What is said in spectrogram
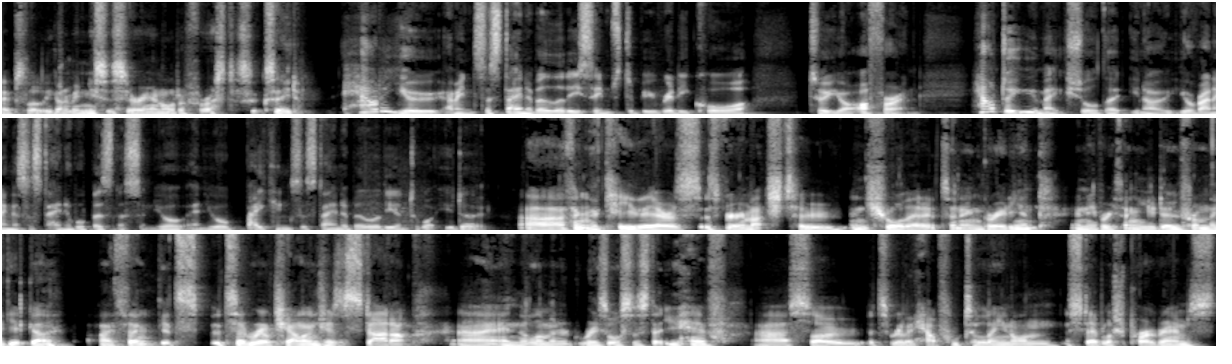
absolutely going to be necessary in order for us to succeed. How do you? I mean, sustainability seems to be really core to your offering. How do you make sure that you know you're running a sustainable business and you're and you're baking sustainability into what you do? Uh, I think the key there is, is very much to ensure that it's an ingredient in everything you do from the get go. I think it's it's a real challenge as a startup uh, and the limited resources that you have. Uh, so it's really helpful to lean on established programs,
